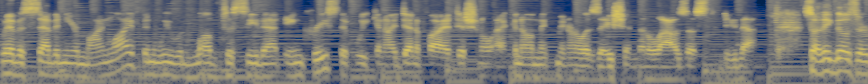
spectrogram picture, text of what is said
we have a seven year mine life, and we would love to see that increased if we can identify additional economic mineralization that allows us to do that. So I think those are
